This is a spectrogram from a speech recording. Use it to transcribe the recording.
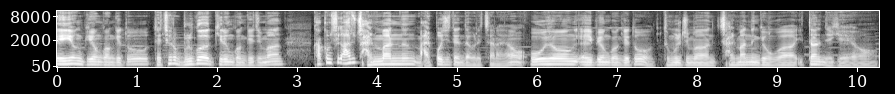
A형, B형 관계도 대체로 물과 기름 관계지만 가끔씩 아주 잘 맞는 말벗이 된다 그랬잖아요. O형, AB형 관계도 드물지만 잘 맞는 경우가 있다는 얘기예요.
